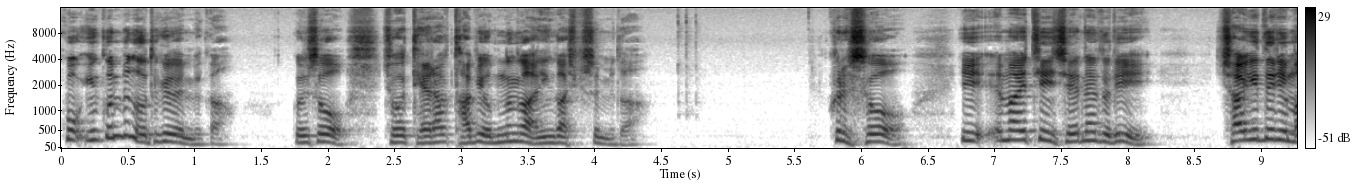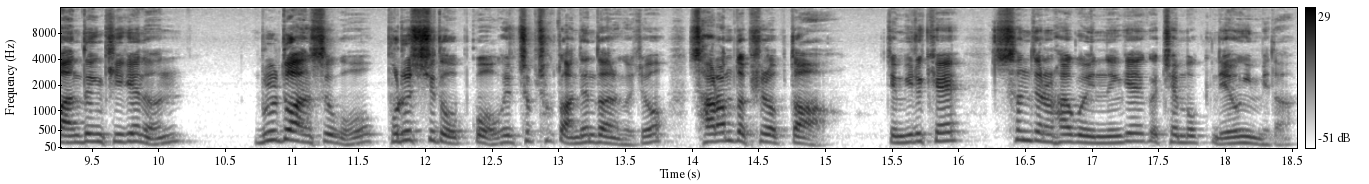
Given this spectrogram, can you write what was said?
그 인건비는 어떻게 됩니까? 그래서 저 대략 답이 없는 거 아닌가 싶습니다. 그래서 이 MIT 쟤네들이 자기들이 만든 기계는 물도 안 쓰고 브러쉬도 없고 접촉도 안 된다는 거죠. 사람도 필요 없다. 지금 이렇게 선전을 하고 있는 게 그 제목 내용입니다.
